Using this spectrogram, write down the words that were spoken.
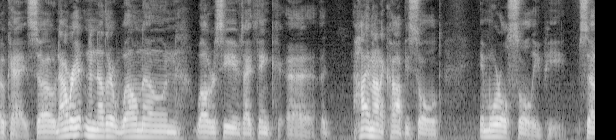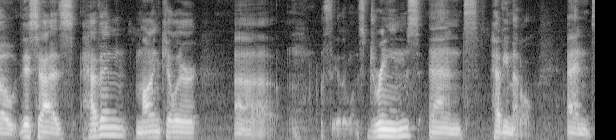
Okay, so now we're hitting another well known, well received, I think, uh, a high amount of copies sold Immortal Soul EP. So this has Heaven, Mind Killer, uh, what's the other ones? Dreams and Heavy Metal. And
